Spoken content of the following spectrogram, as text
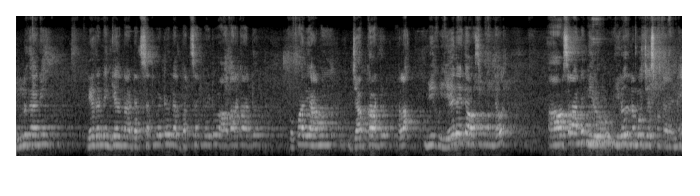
ఇల్లు కానీ లేదంటే ఇంకేదైనా డెత్ సర్టిఫికేట్ లేదా బర్త్ సర్టిఫికేట్ ఆధార్ కార్డు ఉపాధి హామీ జాబ్ కార్డు అలా మీకు ఏదైతే అవసరం ఉందో ఆ అవసరాన్ని మీరు ఈరోజు నమోదు చేసుకుంటారండి.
